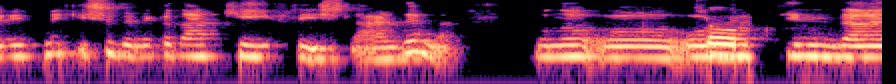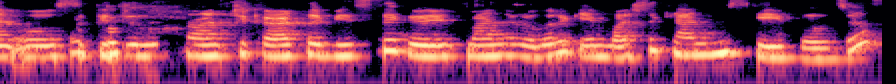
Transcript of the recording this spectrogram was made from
öğretmek işi de ne kadar keyifli işler değil mi? Bunu o, o rutinden, o sıkıcılıktan çıkartabilsek öğretmenler olarak en başta kendimiz keyif alacağız.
